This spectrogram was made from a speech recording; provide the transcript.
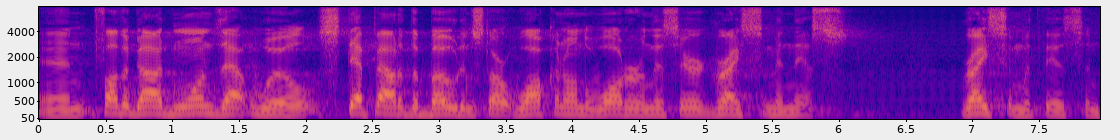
And Father God, ones that will step out of the boat and start walking on the water in this area, grace them in this. Grace them with this. And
